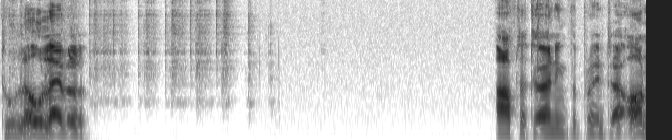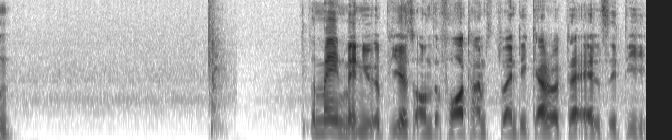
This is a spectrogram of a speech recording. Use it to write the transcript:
to low level. After turning the printer on, the main menu appears on the 4x20 character LCD,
